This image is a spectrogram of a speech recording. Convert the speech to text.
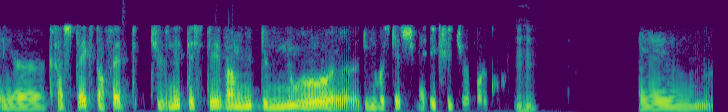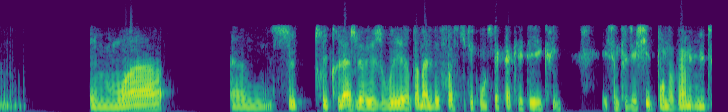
Et euh, Crash Text, en fait, tu venais tester 20 minutes de nouveaux, euh, de nouveaux sketchs, mais écrits, tu vois, pour le coup. Mhm. Et, et moi, euh, ce truc-là, je l'avais joué euh, pas mal de fois, ce qui fait que mon spectacle était écrit. Et ça me faisait chier de pondre 20 minutes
